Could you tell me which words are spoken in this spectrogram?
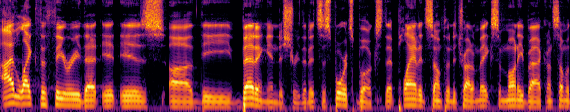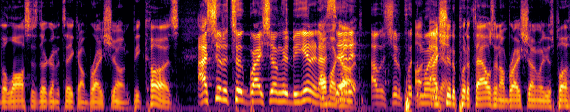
I I like the theory that it is uh, the betting industry, that it's the sports books that planted something to try to make some money back on some of the losses they're going to take on Bryce Young. Because I should have took Bryce Young at the beginning. I Oh, my said God. it. I should have put the money. I down. should have put a thousand on Bryce Young when he was plus,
